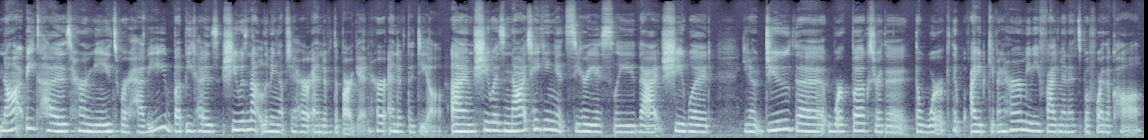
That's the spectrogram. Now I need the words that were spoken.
not because her needs were heavy, but because she was not living up to her end of the bargain, her end of the deal. Um, she was not taking it seriously that she would you know do the workbooks or the the work that i had given her maybe five minutes before the call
